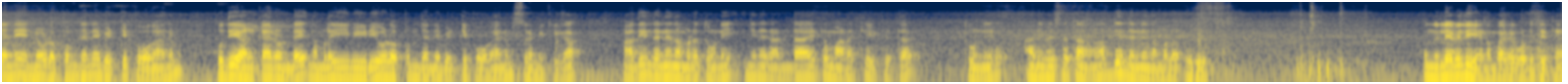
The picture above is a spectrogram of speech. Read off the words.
തന്നെ എന്നോടൊപ്പം തന്നെ വെട്ടിപ്പോകാനും പുതിയ ആൾക്കാരുണ്ട് നമ്മൾ ഈ വീഡിയോടൊപ്പം തന്നെ വെട്ടിപ്പോകാനും ശ്രമിക്കുക. ആദ്യം തന്നെ നമ്മുടെ തുണി ഇങ്ങനെ രണ്ടായിട്ട് മടക്കി ഇട്ടിട്ട് തുണിയുടെ അടിവശത്ത് ആദ്യം തന്നെ നമ്മൾ ഒരു ഒന്ന് ലെവൽ ചെയ്യണം വര കൊടുത്തിട്ട്.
